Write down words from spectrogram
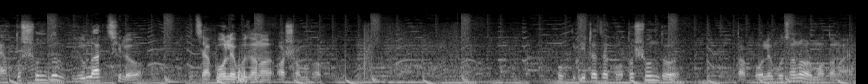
এত সুন্দর ভিউ লাগছিল যা বলে বোঝানো অসম্ভব। প্রকৃতিটা যা কত সুন্দর তা বলে বোঝানোর মতো নয়।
